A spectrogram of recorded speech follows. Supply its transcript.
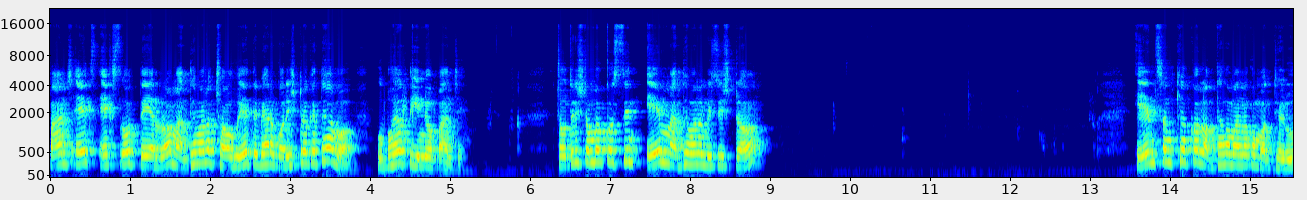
পাঁচ এক্স এক্স ও তেরর মাধ্যমান ছ হুয়ে তেবে এর গরিষ্ঠ কেতে হব উভয় তিন ও পাঁচ চৌত্রিশ নম্বর কোশ্চিন এম মাধ্যমান বিশিষ্ট এন সংখ্যক লব্ধাঙ্ক মানক মধ্যরু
